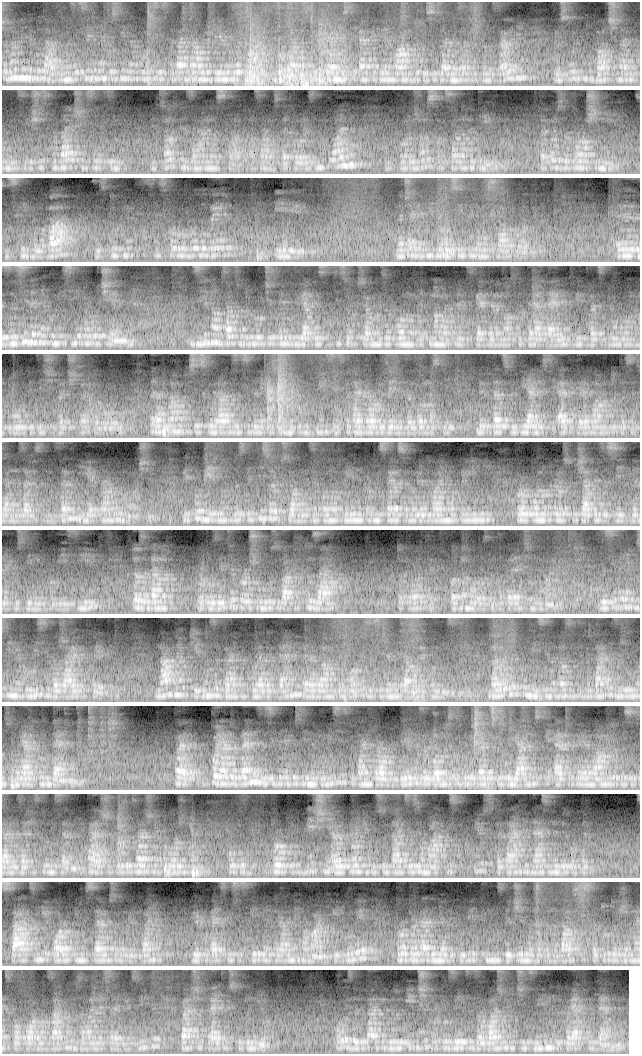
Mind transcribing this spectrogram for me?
Шановні депутати, на засідання постійної комісії з питань прав людини, законності, діяльності, етики, регламенту та соціального захисту населення присутні два члени комісії, що складає 67% загального складу, а саме Стерка Лариса Миколаївна і Коржос Оксана Петрівна. Також запрошені сільський голова, заступник сільського голови і начальник відділу освіти Ярослав Котик. Е, Засідання комісії правочинне. Згідно абзацу 2 частини 9 статті 47 закону номер 3590-9 від 22.02.2024 року регламенту сільської ради засідання постійної комісії з питань прав людини, законності, депутатської діяльності, етики, регламенту та соціального захисту населення є правомочним. Відповідно до статті 47 закону України про місцеве самоврядування в Україні пропоную розпочати засідання постійної комісії. Хто за дану пропозицію, прошу голосувати. Хто за, хто проти? Одноголосно, заперечень немає. Засідання постійної комісії вважаю відкритим. Нам необхідно затвердити порядок денний та регламент роботи засідання даної комісії. На розгляд комісії виноситься питання згідно з порядком денним. Порядок денний засідання постійної комісії з питань прав людини, законності, депутатської діяльності, етики, регламенту та соціального захисту населення. Перше про затвердження положення по про публічні електронні консультації з громадськістю з питань віднесених до компенсації органів місцевого самоврядування в Вірковецькій сільській територіальній громаді. І друге про приведення у відповідність до чинного законодавства статуту Ржавнецького опорного закладу загальної середньої освіти перших третіх ступенів. Когось депутатів будуть інші пропозиції, зауваження чи зміни до порядку денного.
